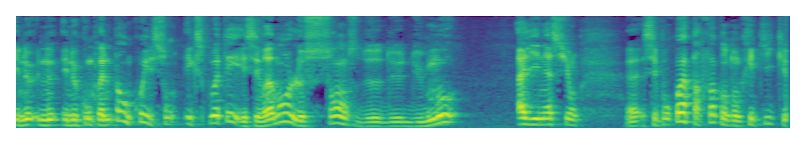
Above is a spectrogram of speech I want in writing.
et ne, ne, comprennent pas en quoi ils sont exploités. Et c'est vraiment le sens de, du mot aliénation. Euh, c'est pourquoi parfois quand on critique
